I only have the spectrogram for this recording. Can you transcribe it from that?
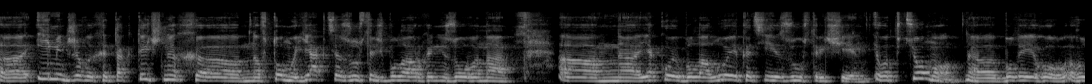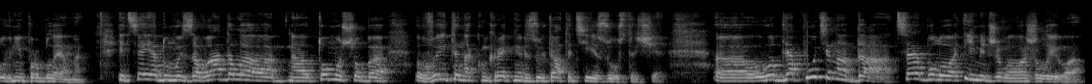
Е, Іміджевих і тактичних е, в тому, як ця зустріч була організована, е, якою була логіка цієї зустрічі, і от в цьому були його головні проблеми. І це я думаю завадило тому, щоб вийти на конкретні результати цієї зустрічі. От для Путіна, да, це було іміджево важливо.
